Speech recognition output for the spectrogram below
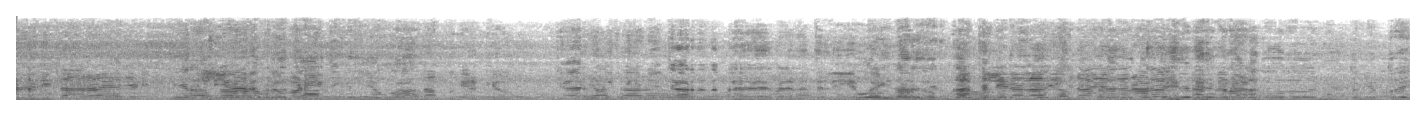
ਲੱਗੀ ਤੇਰਾ ਸਟਾਰਟ ਦਾ ਬੜਾ ਚਾਰਜ ਹੀ ਕਰੀ ਜਾਊਗਾ। ਨੱਪ ਕੇ ਰੱਖਿਓ। ਚਾਰ ਦਿਨ ਦਾ ਪਹਿਲੇ ਪਹਿਲੇ ਚੱਲੀ ਗਿਆ ਭਾਈ ਥੱਲੇ ਨਾ ਦੀ ਗੱਡੀ ਦੇ ਵਿੱਚ ਖੜਾ ਲੱਗੂ ਉਦੋਂ ਮੁਕਤ ਨਹੀਂ ਉਤਰੇ।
